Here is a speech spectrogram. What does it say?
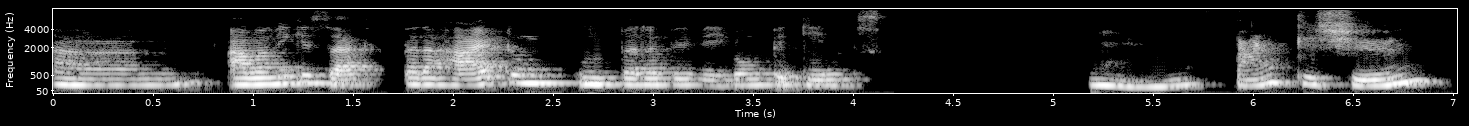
ähm, aber wie gesagt, bei der Haltung und bei der Bewegung beginnt mhm. Dankeschön.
